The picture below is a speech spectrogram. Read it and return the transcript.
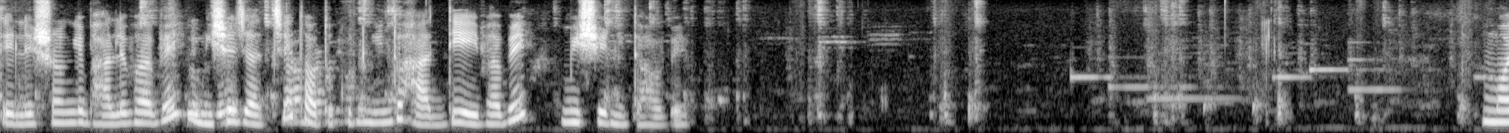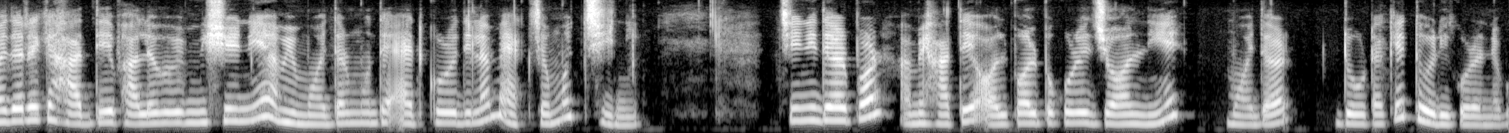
তেলের সঙ্গে ভালোভাবে মিশে যাচ্ছে, ততক্ষণ কিন্তু হাত দিয়ে এইভাবে মিশিয়ে নিতে হবে। ময়দাটাকে হাত দিয়ে ভালোভাবে মিশিয়ে নিয়ে আমি ময়দার মধ্যে অ্যাড করে দিলাম এক চামচ চিনি। চিনি দেওয়ার পর আমি হাতে অল্প অল্প করে জল নিয়ে ময়দার ডোটাকে তৈরি করে নেব।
